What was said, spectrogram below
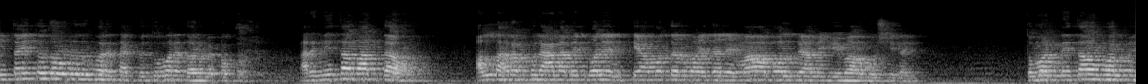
নেতাই তো দৌড়ের উপরে থাকবে, তোমারে ধরবে কখন? আরে নেতা বাদ দাও। আল্লাহ রাব্বুল আলামিন বলেন, কিয়ামতের ময়দানে মা বলবে, আমি বিবাহ বসি নাই। তোমার নেতাও বলবে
